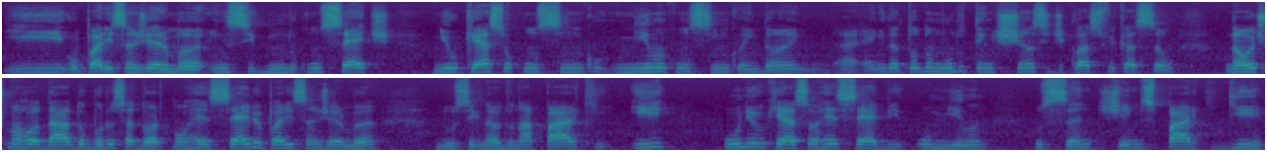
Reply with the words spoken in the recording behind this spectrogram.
E o Paris Saint-Germain em segundo com 7, Newcastle com 5, Milan com 5. Então ainda todo mundo tem chance de classificação. Na última rodada, o Borussia Dortmund recebe o Paris Saint-Germain no Signal Duna Park e o Newcastle recebe o Milan no St. James Park. Gui,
